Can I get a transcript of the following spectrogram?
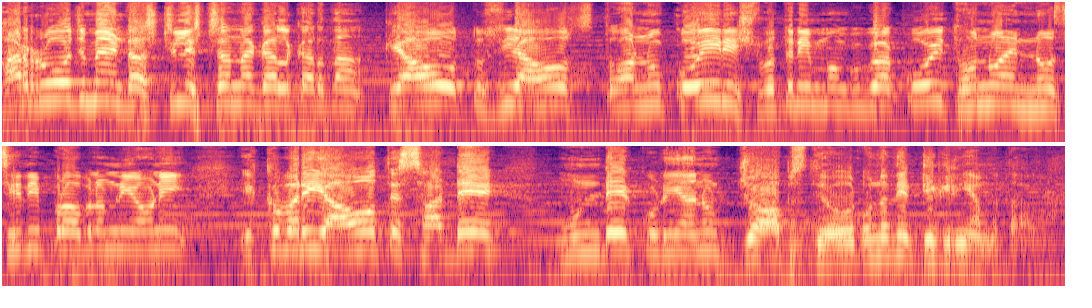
ਹਰ ਰੋਜ਼ ਮੈਂ ਇੰਡਸਟਰੀਲਿਸਟਾਂ ਨਾਲ ਗੱਲ ਕਰਦਾ ਕਿ ਆਓ, ਤੁਸੀਂ ਆਓ, ਤੁਹਾਨੂੰ ਕੋਈ ਰਿਸ਼ਵਤ ਨਹੀਂ ਮੰਗੂਗਾ, ਕੋਈ ਤੁਹਾਨੂੰ ਐਨਓਸੀ ਦੀ ਪ੍ਰੋਬਲਮ ਨਹੀਂ ਆਉਣੀ। ਇੱਕ ਵਾਰੀ ਆਓ ਤੇ ਸਾਡੇ ਮੁੰਡੇ ਕੁੜੀਆਂ ਨੂੰ ਜੌਬਸ ਦਿਓ, ਉਹਨਾਂ ਦੀ ਡਿਗਰੀਆਂ ਮੁਤਾਬਕ।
